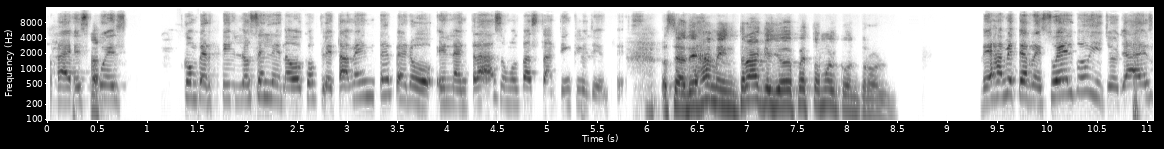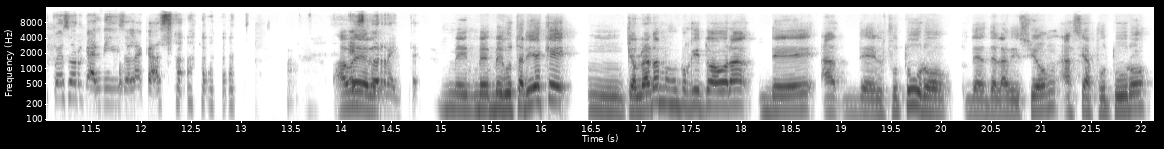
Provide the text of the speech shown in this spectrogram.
para después convertirlos en Lenovo completamente, pero en la entrada somos bastante incluyentes. O sea, déjame entrar que yo después tomo el control. Déjame te resuelvo y yo ya después organizo la casa. A ver, es correcto me, me, gustaría que, mm, que, habláramos un poquito ahora de, del futuro, desde la visión hacia futuro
